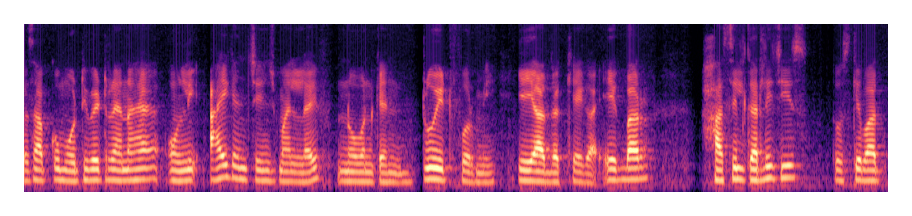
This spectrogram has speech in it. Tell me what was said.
बस आपको मोटिवेट रहना है. Only I can change my life no one can do it for me ये याद रखिएगा. एक बार हासिल कर ली चीज़ तो उसके बाद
